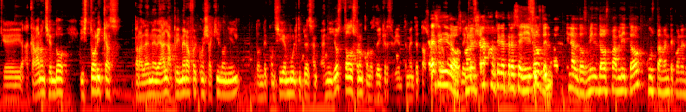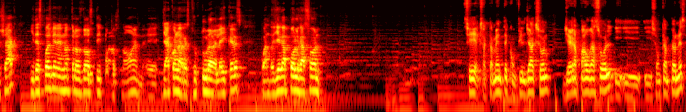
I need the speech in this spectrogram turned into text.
que, acabaron siendo históricas para la NBA. La primera fue con Shaquille O'Neal donde consigue múltiples anillos. Todos fueron con los Lakers, evidentemente. tres seguidos. Con, el Shaq consigue tres seguidos, del 2000 al 2002, Pablito, justamente con el Shaq. Y después vienen otros dos títulos, ¿no? Eh, ya con la reestructura de Lakers, cuando llega Paul Gasol. Sí, exactamente, con Phil Jackson. Llega Paul Gasol y, son campeones.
